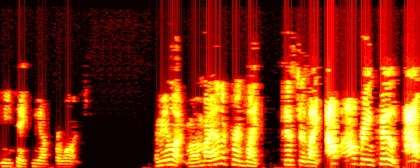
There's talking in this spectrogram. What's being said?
me taking up for lunch. I mean, look, my, my other friend's like, sister's like, I'll, I'll bring food. Out,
